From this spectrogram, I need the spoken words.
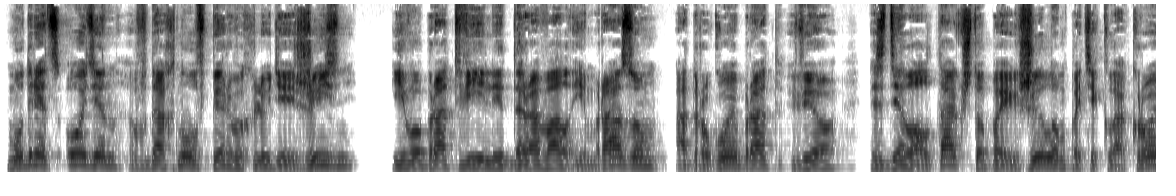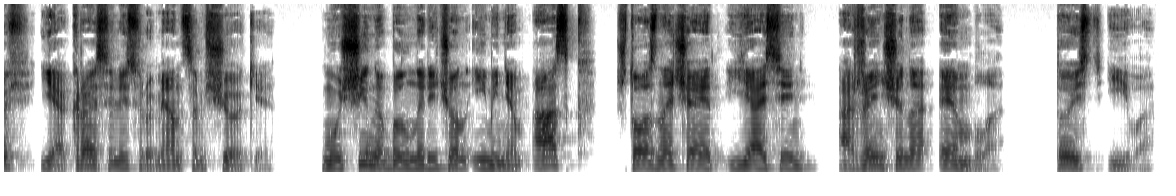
Мудрец Один вдохнул в первых людей жизнь, его брат Вилли даровал им разум, а другой брат, Вё, сделал так, что по их жилам потекла кровь и окрасились румянцем щеки. Мужчина был наречен именем Аск, что означает «ясень», а женщина – Эмбла, то есть Ива.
